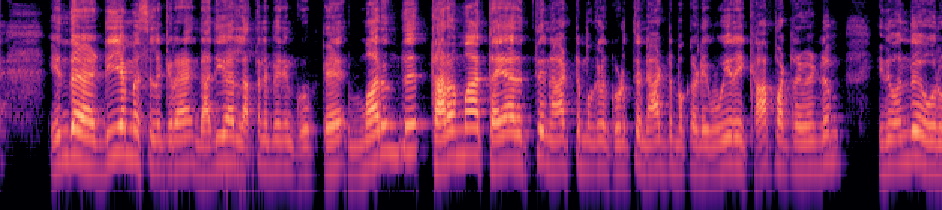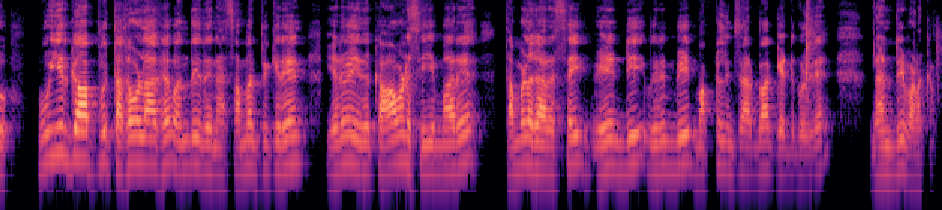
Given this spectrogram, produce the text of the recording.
இந்த டிஎம்எஸ் இருக்கிற இந்த அதிகாரிகள் அத்தனை பேரையும் கூப்பிட்டு மருந்து தரமாக தயாரித்து நாட்டு மக்களுக்கு கொடுத்து நாட்டு மக்களுடைய உயிரை காப்பாற்ற வேண்டும். இது வந்து ஒரு உயிர்காப்பு தகவலாக வந்து இதை நான் சமர்ப்பிக்கிறேன். எனவே இதுக்கு ஆவணம் செய்யுமாறு தமிழக அரசை வேண்டி விரும்பி மக்களின் சார்பாக கேட்டுக்கொள்கிறேன். நன்றி வணக்கம்.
